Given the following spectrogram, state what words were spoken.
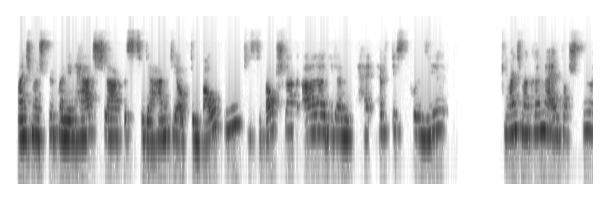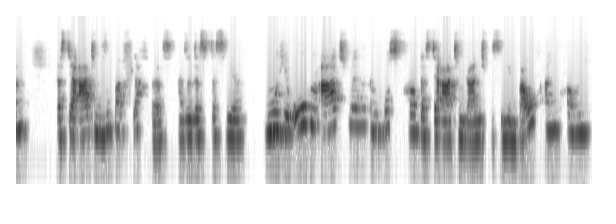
Manchmal spürt man den Herzschlag bis zu der Hand, die auf dem Bauch liegt. Das ist die Bauchschlagader, die dann heftigst pulsiert. Und manchmal können wir einfach spüren, dass der Atem super flach ist. Also, dass, dass wir nur hier oben atmen im Brustkorb, dass der Atem gar nicht bis in den Bauch ankommt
